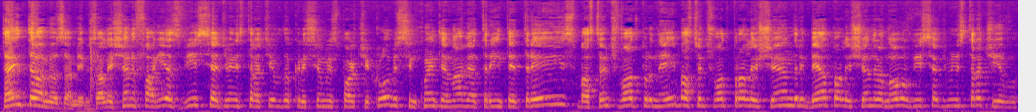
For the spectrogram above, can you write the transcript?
Tá então, meus amigos. Alexandre Farias, vice-administrativo do Criciúma Esporte Clube, 59 a 33. Bastante voto pro Ney, bastante voto pro Alexandre. Beto Alexandre é o novo vice-administrativo.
